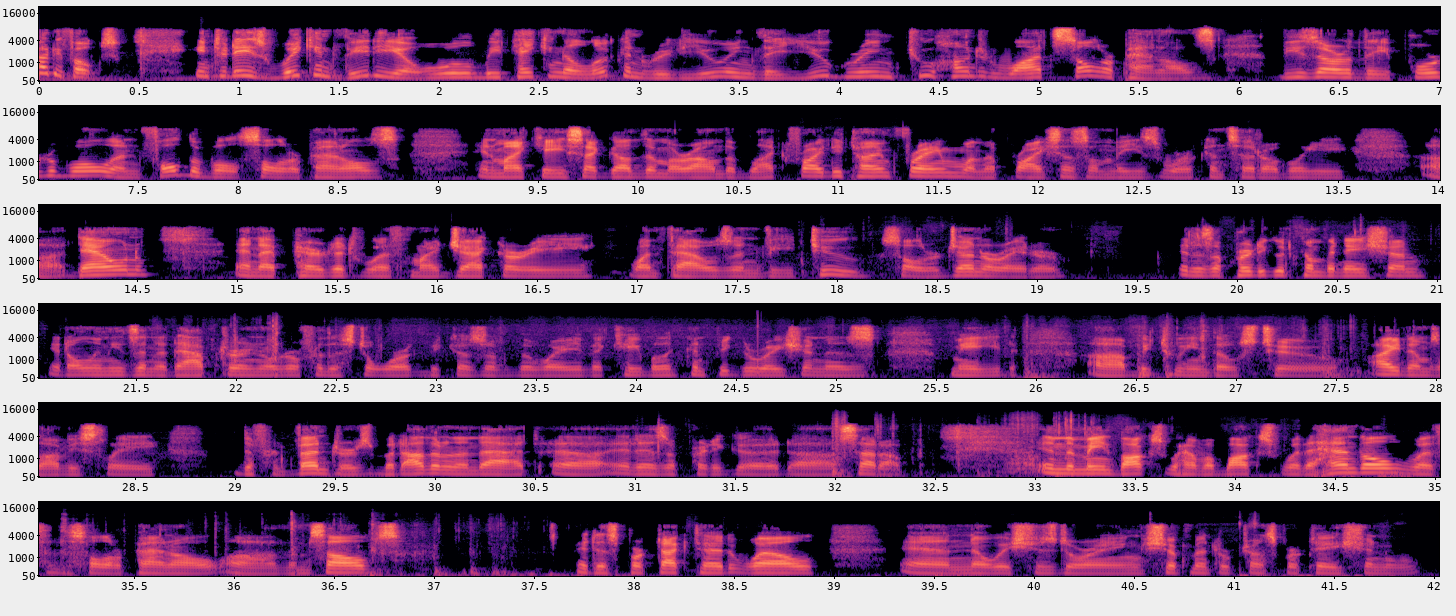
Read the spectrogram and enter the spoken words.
Howdy folks. In today's weekend video, we'll be taking a look and reviewing the Ugreen 200 watt solar panels. These are the portable and foldable solar panels. In my case, I got them around the Black Friday timeframe when the prices on these were considerably uh, down, and I paired it with my Jackery 1000 V2 solar generator. It is a pretty good combination. It only needs an adapter in order for this to work because of the way the cabling configuration is made uh, between those two items. Obviously, different vendors, but other than that, uh, it is a pretty good uh, setup. In the main box, we have a box with a handle with the solar panel uh, themselves. It is protected well and no issues during shipment or transportation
